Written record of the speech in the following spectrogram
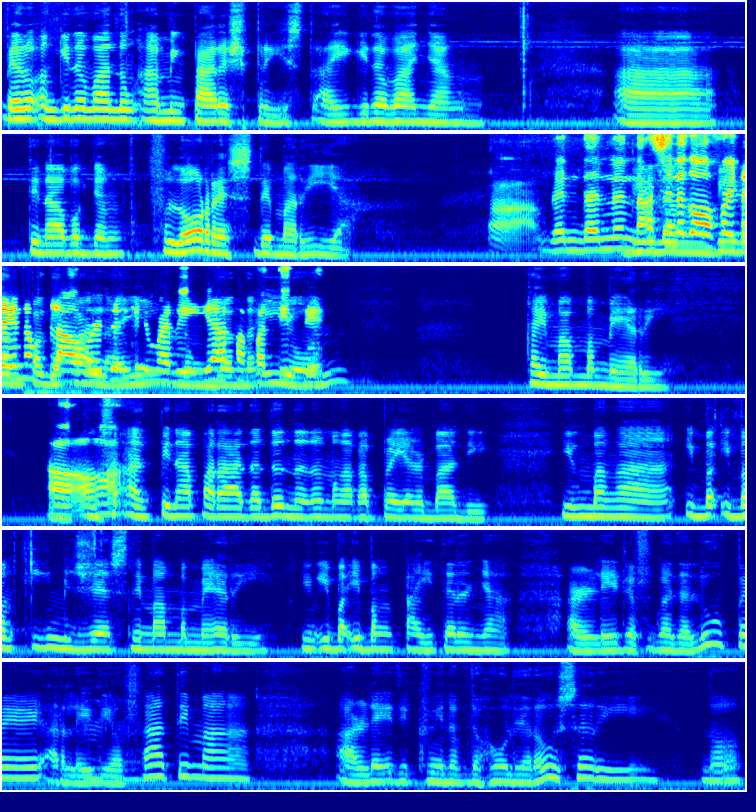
Pero ang ginawa nung aming parish priest ay ginawa niyang uh, tinawag niyang Flores de Maria. Ah, ganda nun. Kasi nag-offer tayo ng flower doon kay Maria, kapatid eh. Kay Mama Mary. Oo. Kung saan pinaparada doon ng mga ka-prayer body yung mga iba-ibang images ni Mama Mary, yung iba-ibang title niya, Our Lady of Guadalupe, Our Lady mm-hmm. of Fatima, Our Lady Queen of the Holy Rosary, no?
